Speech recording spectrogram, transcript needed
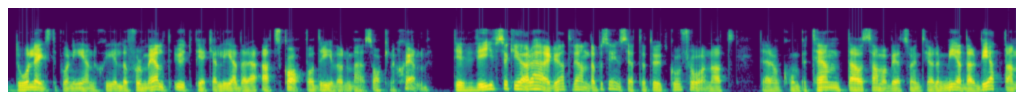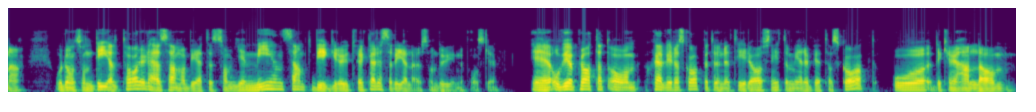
då läggs det på en enskild och formellt utpekad ledare att skapa och driva de här sakerna själv. Det vi försöker göra här är att vända på synsättet och utgå från att det är de kompetenta och samarbetsorienterade medarbetarna och de som deltar i det här samarbetet som gemensamt bygger och utvecklar dessa delar som du är inne på Oskar. Eh, och vi har pratat om självledarskapet under tidigare avsnitt om medarbetarskap och det kan ju handla om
